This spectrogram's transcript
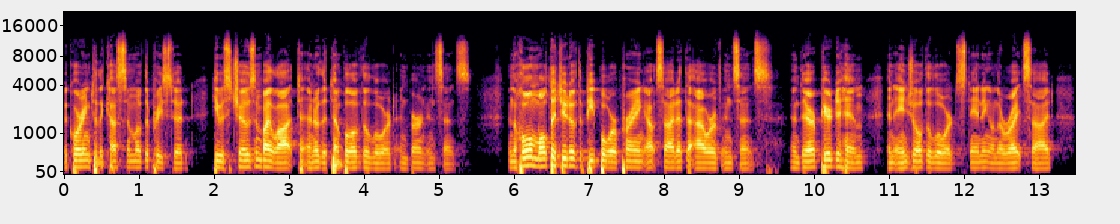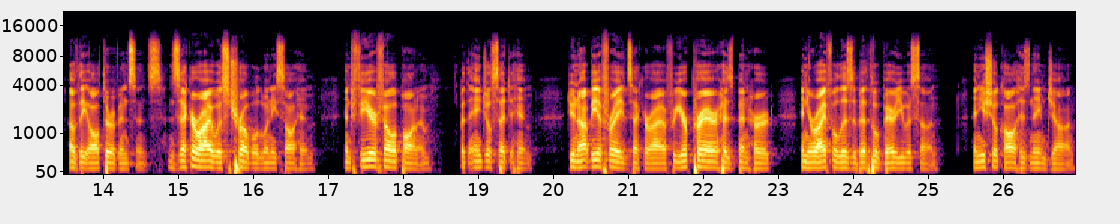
according to the custom of the priesthood, he was chosen by Lot to enter the temple of the Lord and burn incense. And the whole multitude of the people were praying outside at the hour of incense. And there appeared to him an angel of the Lord standing on the right side of the altar of incense. And Zechariah was troubled when he saw him, and fear fell upon him. But the angel said to him, Do not be afraid, Zechariah, for your prayer has been heard and your wife Elizabeth will bear you a son, and you shall call his name John.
